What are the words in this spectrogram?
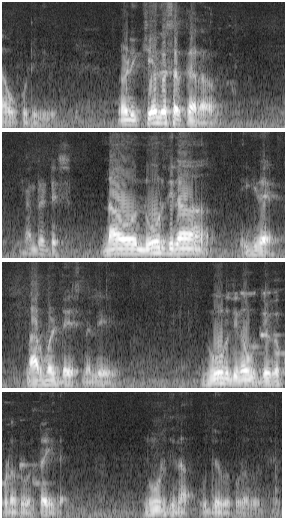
ನಾವು ಕೊಟ್ಟಿದ್ದೀವಿ. ನೋಡಿ ಕೇಂದ್ರ ಸರ್ಕಾರ ಹಂಡ್ರೆಡ್ ಡೇಸ್ ನಾವು ನೂರು ದಿನ ಇದೆ ನಾರ್ಮಲ್ ಡೇಸ್ನಲ್ಲಿ ನೂರು ದಿನ ಉದ್ಯೋಗ ಕೊಡೋದು ಅಂತ ಇದೆ. ನೂರು ದಿನ ಉದ್ಯೋಗ ಕೊಡೋದು ಅಂತ.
